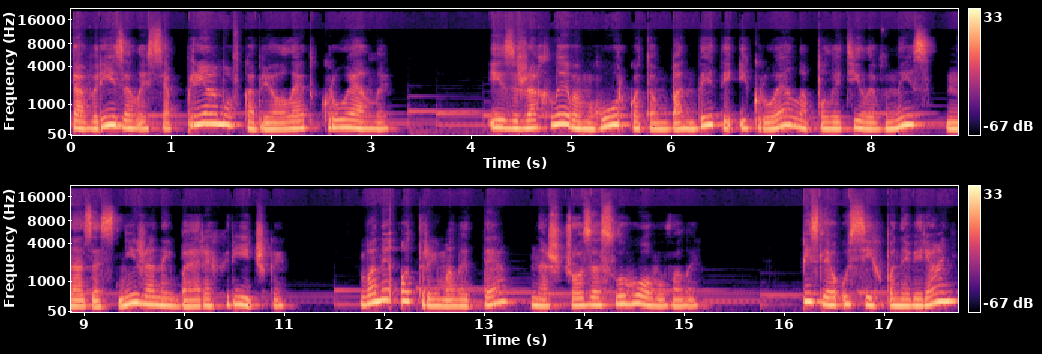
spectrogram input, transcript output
та врізалися прямо в кабріолет Круелли. Із жахливим гуркотом бандити і Круелла полетіли вниз на засніжений берег річки. Вони отримали те, на що заслуговували. Після усіх поневірянь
